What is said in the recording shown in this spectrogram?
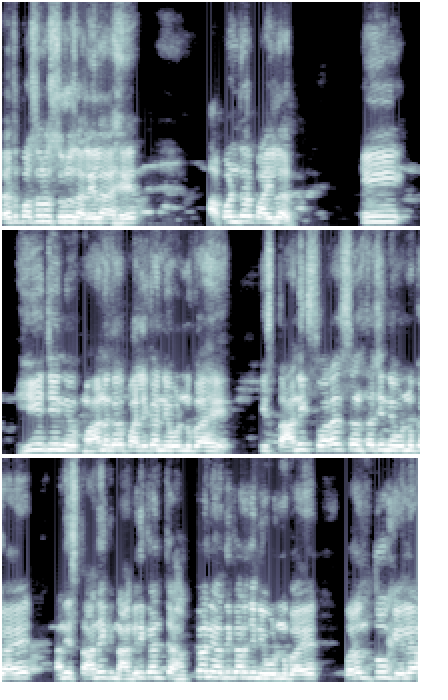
तत्पासूनच सुरू झालेला आहे. आपण जर पाहिलं की ही जी महानगरपालिका निवडणूक आहे ही स्थानिक स्वराज्य संस्थाची निवडणूक आहे आणि स्थानिक नागरिकांच्या हक्क आणि अधिकाराची निवडणूक आहे. परंतु गेल्या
